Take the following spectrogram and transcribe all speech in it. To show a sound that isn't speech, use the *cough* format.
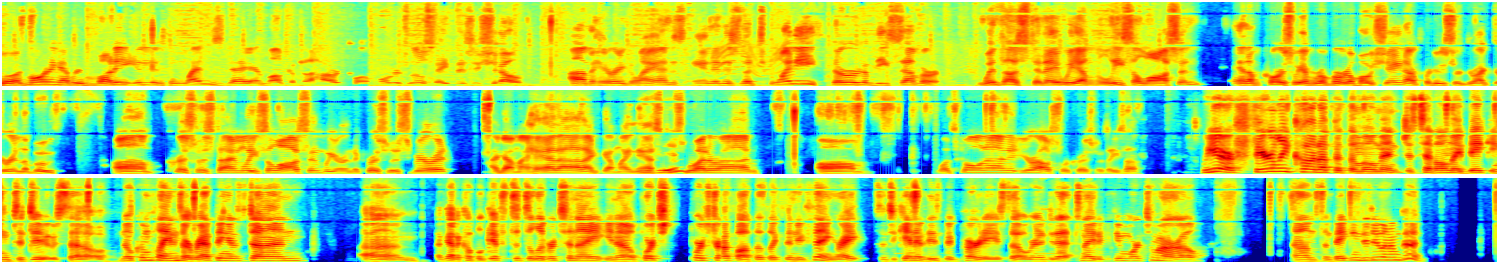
Good morning, everybody. It is Wednesday, and welcome to the Hardcore Mortgage Real Estate Business Show. I'm Harry Glanz, and it is the 23rd of December. With us today, we have Lisa Lawson, and of course, we have Roberto Beauchene, our producer director, in the booth. Um, Christmas time, Lisa Lawson. We are in the Christmas spirit. I got my hat on. I got my nasty Mhm. sweater on. Um, what's going on at your house for Christmas, Lisa? We are fairly caught up at the moment. Just have all my baking to do, so no complaints. Our wrapping is done. Um, I've got a couple gifts to deliver tonight. You know, porch porch drop off is like the new thing, right? Since you can't have these big parties, so we're gonna do that tonight. A few more tomorrow. Um, some baking to do, and I'm good.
